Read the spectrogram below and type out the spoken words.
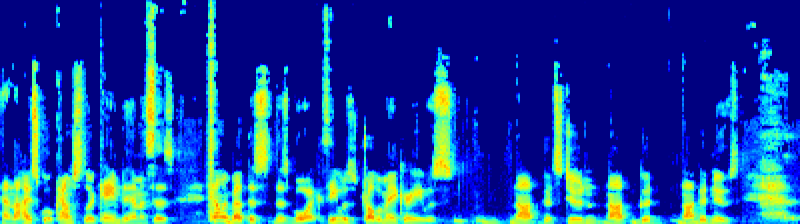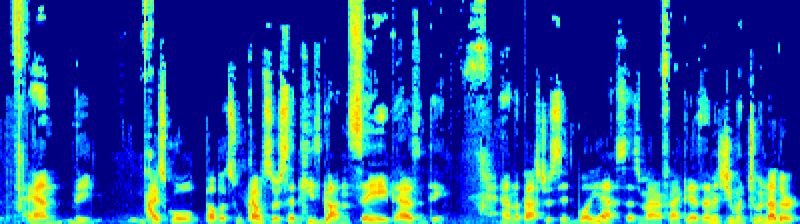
and the high school counselor came to him and says, "Tell me about this this boy because he was a troublemaker. He was not good student, not good not good news." And the high school public school counselor said, He's gotten saved, hasn't he? And the pastor said, Well, yes, as a matter of fact, he has. And then she went to another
